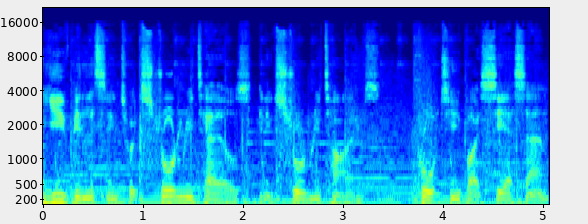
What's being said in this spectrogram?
You've been listening to Extraordinary Tales in Extraordinary Times, brought to you by CSM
